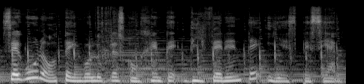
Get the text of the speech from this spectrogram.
Seguro te involucras con gente diferente y especial.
